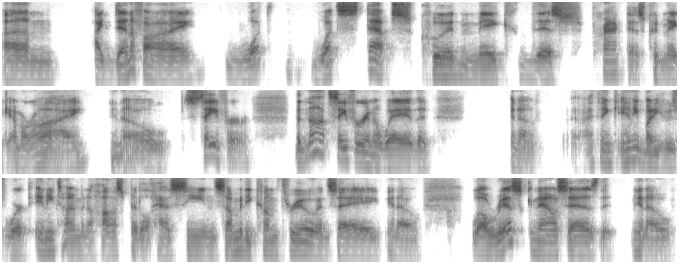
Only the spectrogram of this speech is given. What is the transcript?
um, identify what what steps could make this practice could make mri you know safer but not safer in a way that you know i think anybody who's worked any time in a hospital has seen somebody come through and say you know well risk now says that you know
